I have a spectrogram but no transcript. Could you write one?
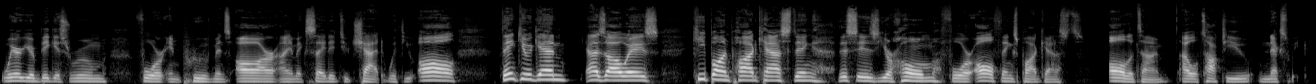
where your biggest room for improvements are. I am excited to chat with you all. Thank you again. As always, keep on podcasting. This is your home for all things podcasts all the time. I will talk to you next week.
